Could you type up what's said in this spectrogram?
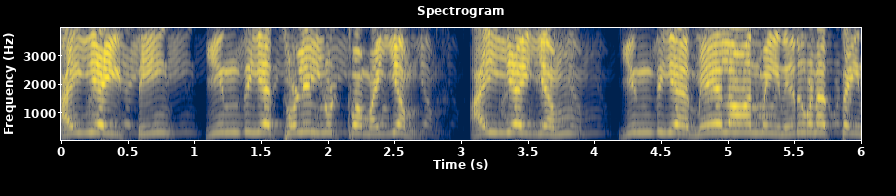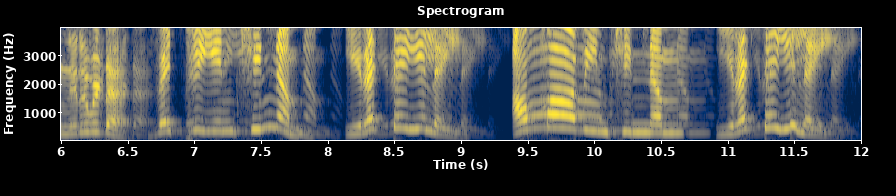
ஐஐடி இந்திய தொழில்நுட்ப மையம் ஐஐஎம் இந்திய மேலாண்மை நிறுவனத்தை நிறுவிட வெற்றியின் சின்னம் இரட்டை இலை அம்மாவின் சின்னம் இரட்டை இலை.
